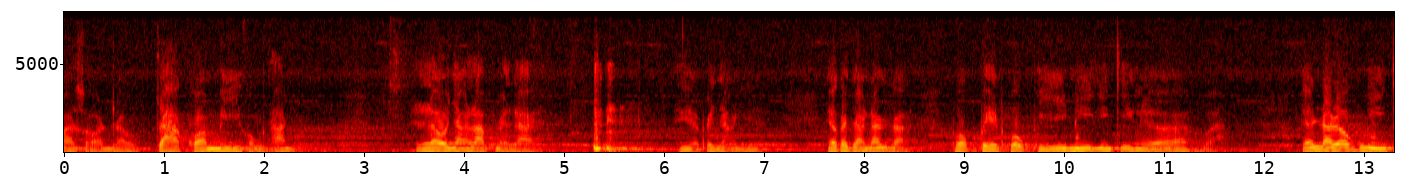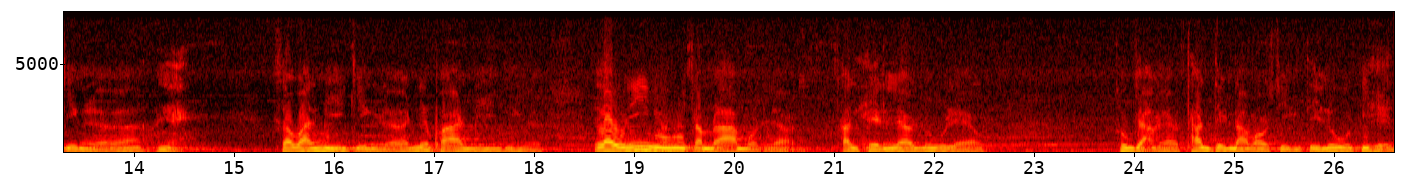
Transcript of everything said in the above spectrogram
มาสอนเรา จากความมีของท่าน เรายังรับไม่ได้เนี่ยเป็นอย่างนี้ แล้วก็จากนั้นก็ พวกเปรตพวกผีมีจริง ๆ เหรอวะแล้วนรกมีจริงเหรอเนี่ยสวรรค์มีจริงเหรอนิพพานมีจริงเหรอเรานี้มีตำราหมดแล้ว ท่านเห็นแล้วรู้แล้ว ทุกอย่างแล้ว ท่านจึงนำเอาสิ่งที่รู้ที่เห็น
